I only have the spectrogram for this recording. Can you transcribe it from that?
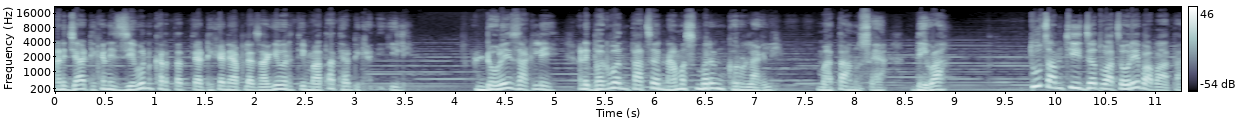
आणि ज्या ठिकाणी जेवण करतात त्या ठिकाणी आपल्या जागेवरती माता त्या ठिकाणी गेली. डोळे झाकले आणि भगवंताचं नामस्मरण करू लागली. माता अनुसया देवा तूच आमची इज्जत वाचव रे बाबा आता.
